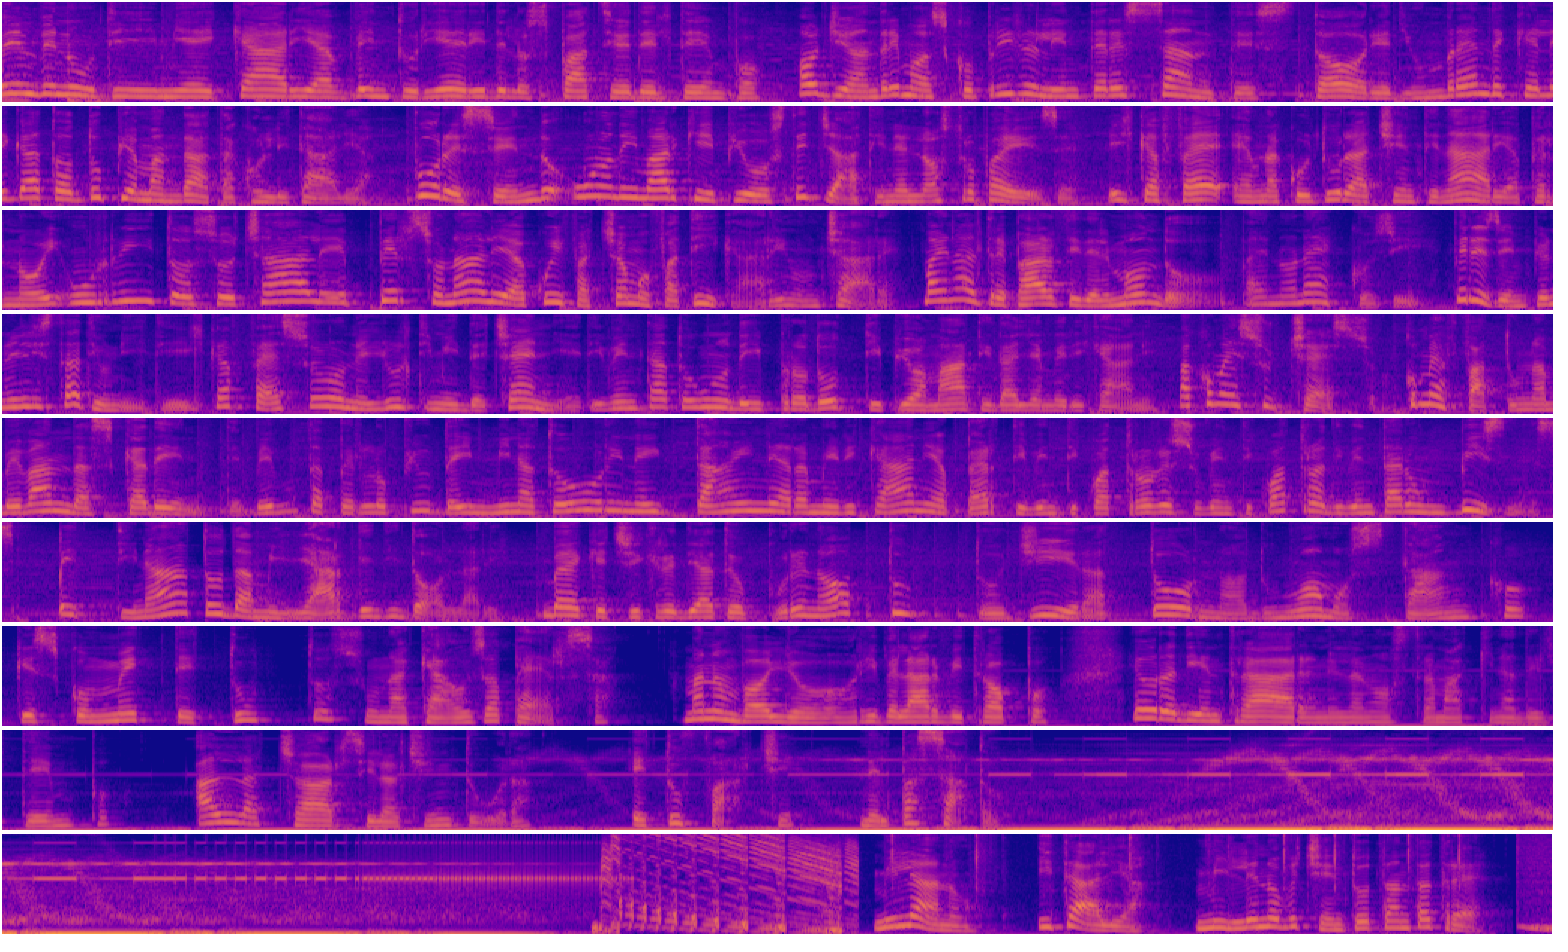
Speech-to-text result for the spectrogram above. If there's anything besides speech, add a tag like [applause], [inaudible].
Benvenuti miei cari avventurieri dello spazio e del tempo. Oggi andremo a scoprire l'interessante storia di un brand che è legato a doppia mandata con l'Italia pur essendo uno dei marchi più osteggiati nel nostro paese. Il caffè è una cultura centenaria per noi, un rito sociale e personale a cui facciamo fatica a rinunciare. Ma in altre parti del mondo, beh, non è così. Per esempio, negli Stati Uniti il caffè solo negli ultimi decenni è diventato uno dei prodotti più amati dagli americani. Ma come è successo? Come ha fatto una bevanda scadente, bevuta per lo più dai minatori nei diner americani aperti 24 ore su 24 a diventare un business pettinato dominato da miliardi di dollari. Beh, che ci crediate oppure no, tutto gira attorno ad un uomo stanco che scommette tutto su una causa persa. Ma non voglio rivelarvi troppo, è ora di entrare nella nostra macchina del tempo, allacciarsi la cintura e tuffarci nel passato. Milano, Italia, 1983.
